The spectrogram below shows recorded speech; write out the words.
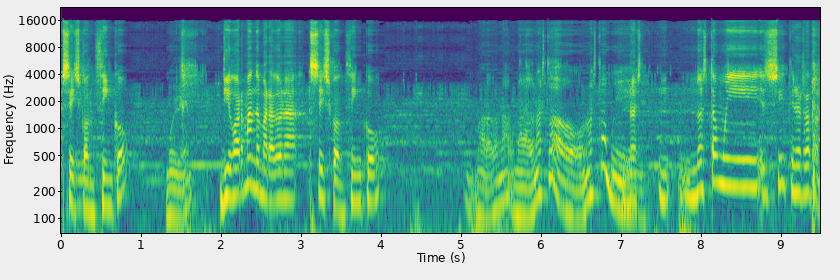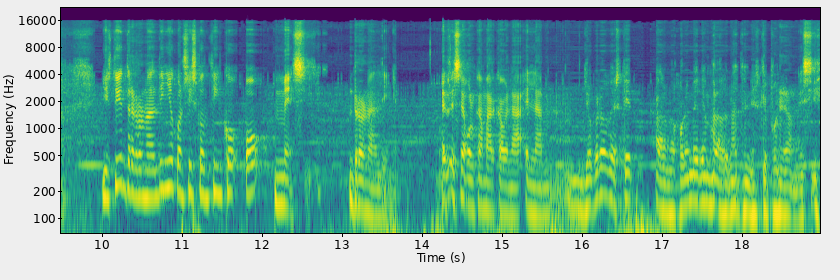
6,5. Muy bien. Diego Armando Maradona, 6,5. Maradona, Maradona estado, no está muy... No, es- no está muy... Sí, tienes razón. Y estoy entre Ronaldinho con 6,5 o Messi. Ronaldinho. Ese gol que ha marcado en la, en la Yo creo que es que a lo mejor en vez de Maradona tendrías que poner a Messi.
